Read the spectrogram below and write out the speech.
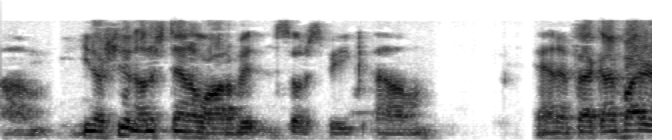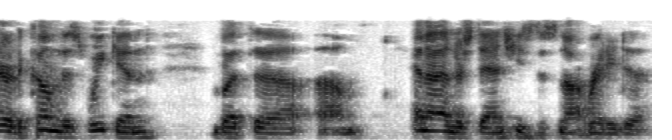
um, you know, she didn't understand a lot of it, so to speak. Um, and in fact, I invited her to come this weekend, but uh, um, and I understand she's just not ready to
